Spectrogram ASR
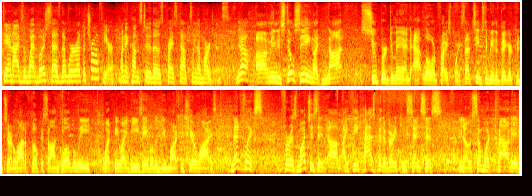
Dan Ives of Wedbush says that we're at the trough here when it comes to those price cuts and the margins. Yeah, uh, I mean, you're still seeing like not super demand at lower price points. That seems to be the bigger concern. A lot of focus on globally what BYD is able to do market share wise. Netflix for as much as it, um, I think, has been a very consensus, you know, somewhat crowded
